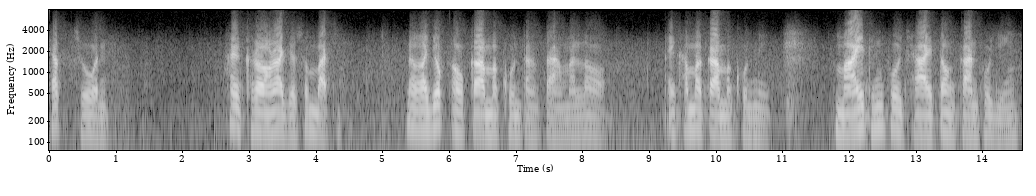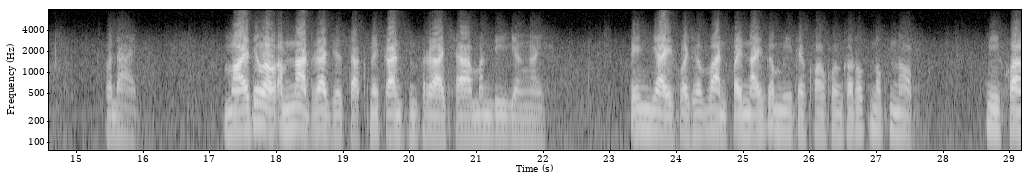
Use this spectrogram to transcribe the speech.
ชักชวน ให้ครองราชสมบัติ แล้วก็ยกเอากามคุณต่างๆ มาล่อไอ้คำว่ากามคุณนี่ หมายถึงผู้ชายต้องการผู้หญิงก็ได้ หมายถึงว่าอำนาจราชศักดิ์ในการเป็นพระราชามันดียังไง เป็นใหญ่กว่าชาวบ้านไปไหนก็มีแต่ความคนเคารพนบนอบ มีความ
